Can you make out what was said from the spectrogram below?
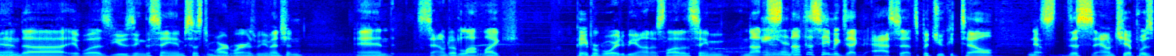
and uh, it was using the same system hardware as we mentioned, and sounded a lot like Paperboy. To be honest, a lot of the same, not And- not the same exact assets, but you could tell. No. this sound chip was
